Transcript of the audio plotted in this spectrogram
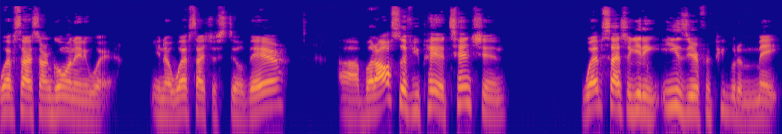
websites aren't going anywhere. You know, websites are still there. Uh, but also, if you pay attention, websites are getting easier for people to make.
